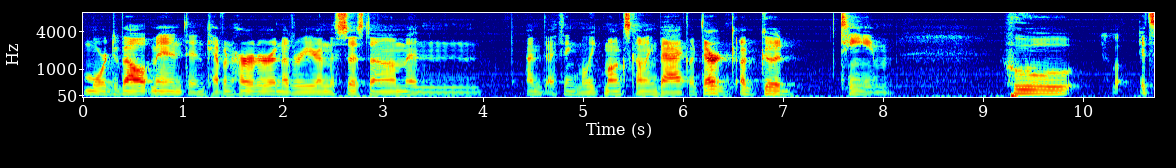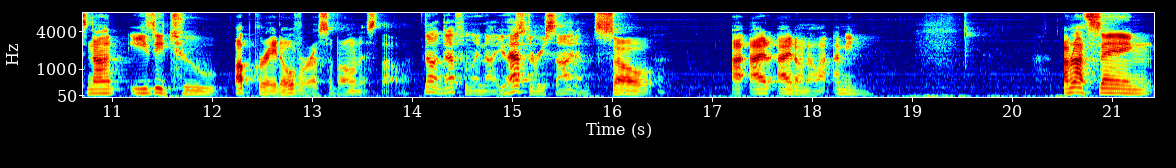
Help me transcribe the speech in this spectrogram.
more development, and Kevin Huerter another year in the system, and I think Malik Monk's coming back. Like they're a good team. Who it's not easy to upgrade over a Sabonis though. No, definitely not. You have to resign him. So, I, I I don't know. I mean, I'm not saying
